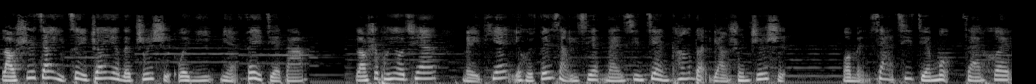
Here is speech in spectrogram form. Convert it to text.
老师将以最专业的知识为你免费解答。老师朋友圈每天也会分享一些男性健康的养生知识。我们下期节目再会。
